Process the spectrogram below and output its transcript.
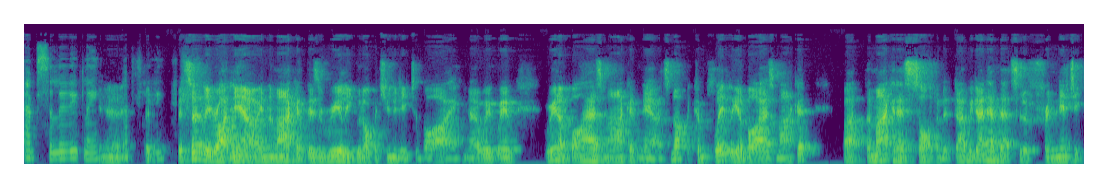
Absolutely. Yeah. Absolutely. But, but, certainly right now in the market, there's a really good opportunity to buy. You know, we're, we're, we're in a buyer's market now. It's not completely a buyer's market, but the market has softened it. Don't, we don't have that sort of frenetic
